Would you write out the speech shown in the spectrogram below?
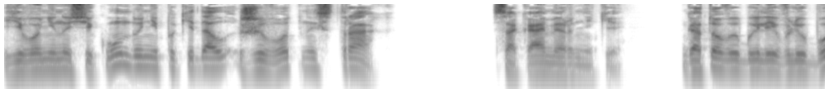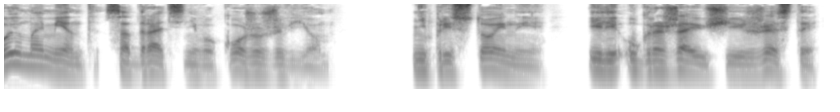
его ни на секунду не покидал животный страх. Сокамерники, готовы были в любой момент содрать с него кожу живьем. Непристойные или угрожающие жесты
